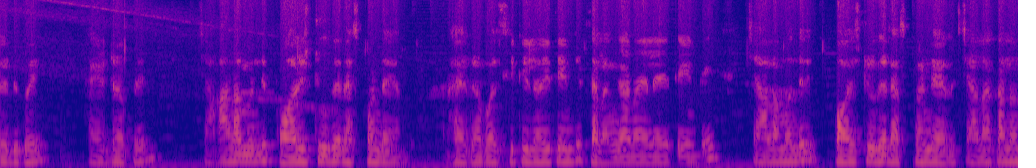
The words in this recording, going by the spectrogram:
రెడ్డిపై హైదరాబాద్ చాలామంది పాజిటివ్గా రెస్పాండ్ అయ్యారు. హైదరాబాద్ సిటీలో అయితే ఏంటి తెలంగాణలో అయితే ఏంటి చాలా మంది పాజిటివ్గా రెస్పాండ్ అయ్యారు. చాలా కాలం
